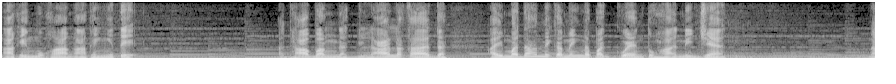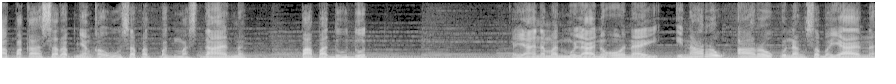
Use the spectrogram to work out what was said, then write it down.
aking mukha ang aking ngiti. At habang naglalakad ay madami kaming napagkwentuhan ni Jen. Napakasarap niyang kausap at pagmasdan, papadudot. Kaya naman mula noon ay inaraw-araw ko nang sabayan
